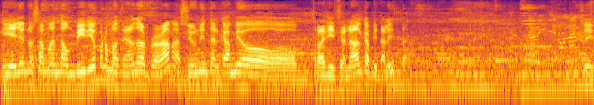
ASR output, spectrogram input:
y ellos nos han mandado un vídeo promocionando el programa. Ha sido un intercambio tradicional capitalista. Sí.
